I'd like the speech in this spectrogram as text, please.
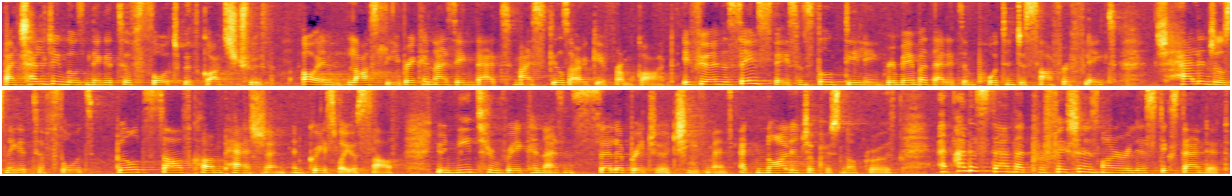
by challenging those negative thoughts with God's truth. Oh, and lastly, recognizing that my skills are a gift from God. If you're in the same space and still dealing, remember that it's important to self reflect, challenge those negative thoughts, build self compassion and grace for yourself. You need to recognize and celebrate your achievements, acknowledge your personal growth, and understand that perfection is not a realistic standard.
